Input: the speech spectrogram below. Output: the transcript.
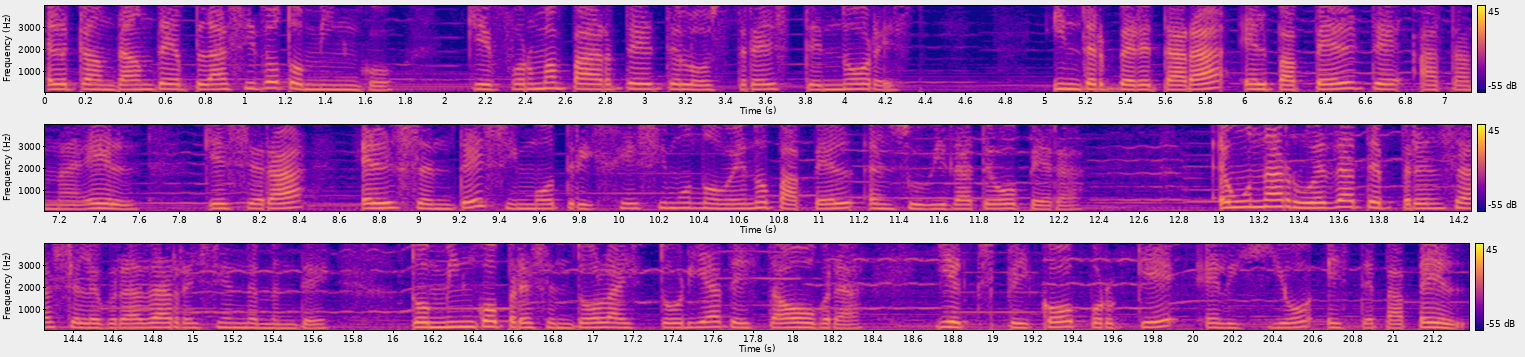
El cantante Plácido Domingo, que forma parte de los tres tenores, interpretará el papel de Atanael, que será el centésimo trigésimo noveno papel en su vida de ópera. En una rueda de prensa celebrada recientemente, Domingo presentó la historia de esta obra y explicó por qué eligió este papel.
